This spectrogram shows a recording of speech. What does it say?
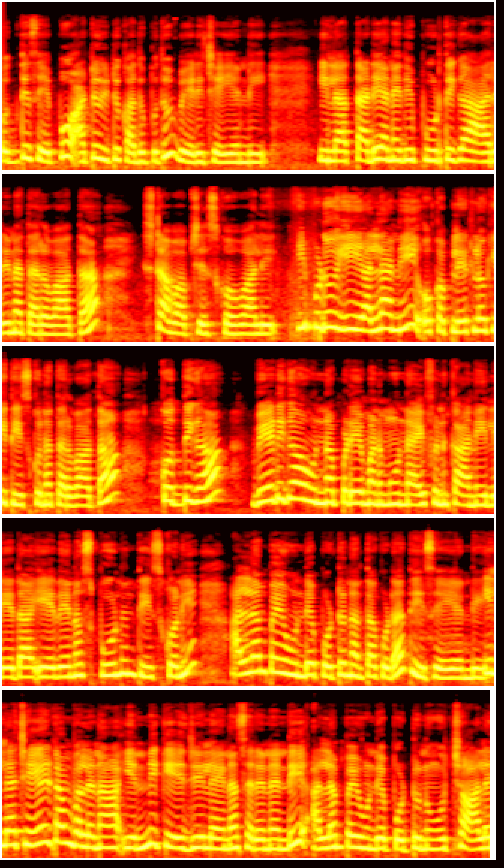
కొద్దిసేపు అటు ఇటు కదుపుతూ వేడి చేయండి. ఇలా తడి అనేది పూర్తిగా ఆరిన తర్వాత స్టవ్ ఆఫ్ చేసుకోవాలి. ఇప్పుడు ఈ అల్లాన్ని ఒక ప్లేట్లోకి తీసుకున్న తర్వాత కొద్దిగా వేడిగా ఉన్నప్పుడే మనము నైఫ్ని కానీ లేదా ఏదైనా స్పూన్ను తీసుకొని అల్లంపై ఉండే పొట్టునంతా కూడా తీసేయండి. ఇలా చేయటం వలన ఎన్ని కేజీలైనా సరేనండి అల్లంపై ఉండే పొట్టును చాలా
